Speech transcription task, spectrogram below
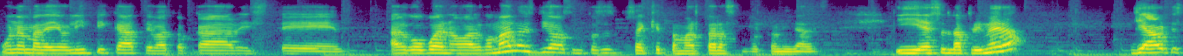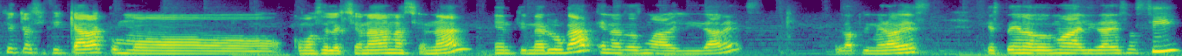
una medalla olímpica, te va a tocar este, algo bueno o algo malo, es Dios, entonces pues hay que tomar todas las oportunidades. Y esa es la primera. Ya ahorita estoy clasificada como, como seleccionada nacional en primer lugar en las dos modalidades. Es la primera vez que estoy en las dos modalidades así.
